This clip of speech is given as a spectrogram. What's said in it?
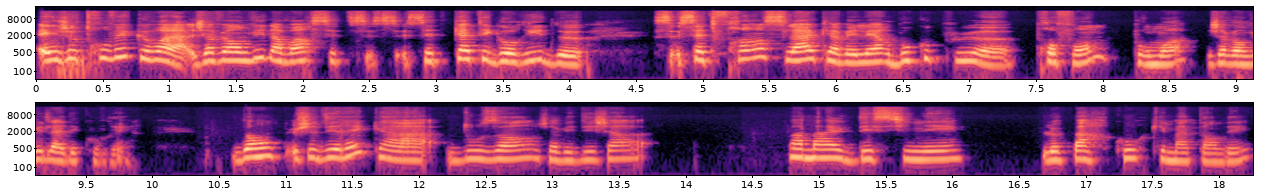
Et je trouvais que voilà, j'avais envie d'avoir cette, cette, catégorie de cette France-là qui avait l'air beaucoup plus euh, profonde pour moi, j'avais envie de la découvrir. Donc, je dirais qu'à 12 ans, j'avais déjà pas mal dessiné le parcours qui m'attendait.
